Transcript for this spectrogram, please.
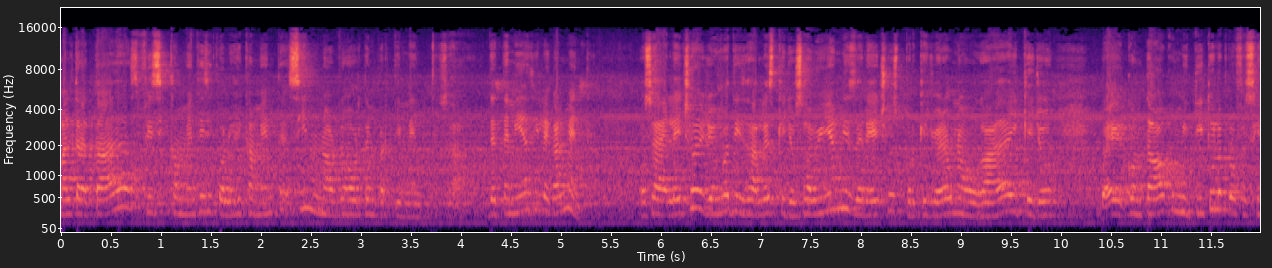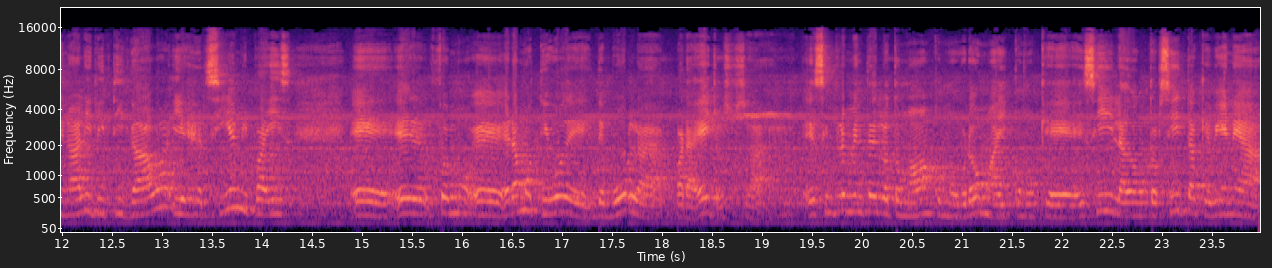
maltratadas físicamente y psicológicamente sin una orden pertinente, o sea, detenidas ilegalmente. O sea, el hecho de yo enfatizarles que yo sabía mis derechos porque yo era una abogada y que yo eh, contaba con mi título profesional y litigaba y ejercía en mi país, eh, eh, era motivo de, burla para ellos. O sea, simplemente lo tomaban como broma y como que sí, la doctorcita que viene a,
